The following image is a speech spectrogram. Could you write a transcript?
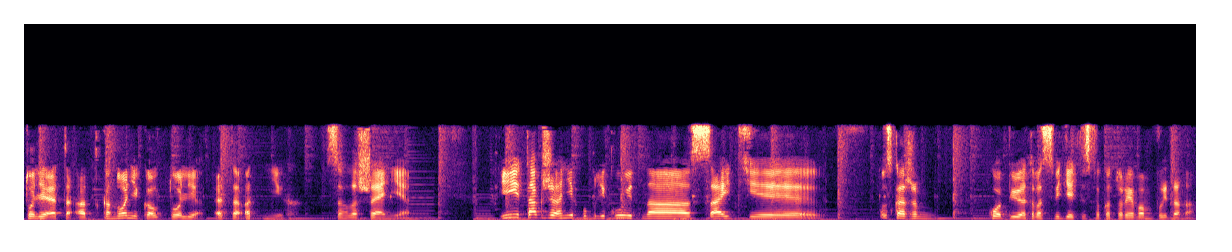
то ли это от Canonical, то ли это от них соглашение. И также они публикуют на сайте, ну, скажем, копию этого свидетельства, которое вам выдано.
